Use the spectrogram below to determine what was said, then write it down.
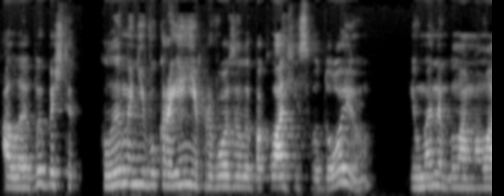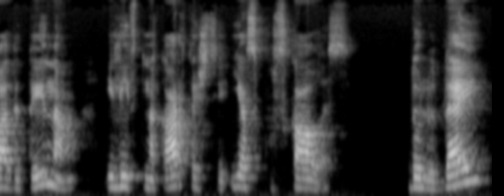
Але вибачте, коли мені в Україні привозили баклахи з водою, і в мене була мала дитина, і ліфт на карточці, я спускалась до людей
